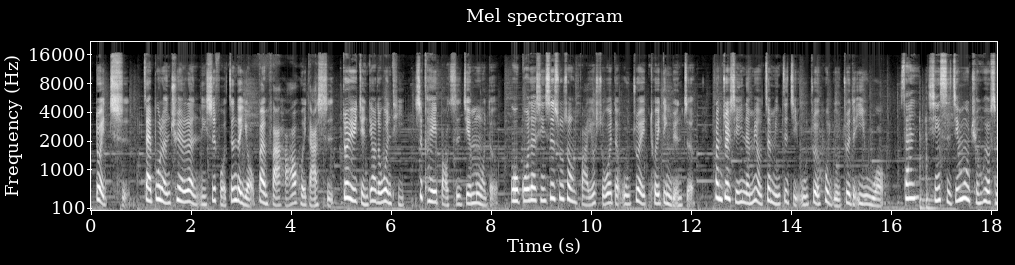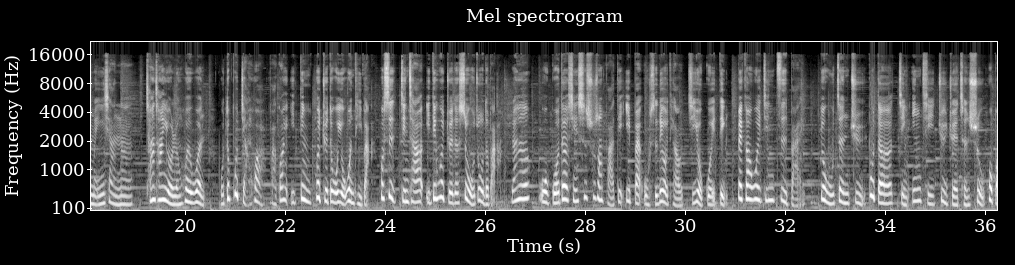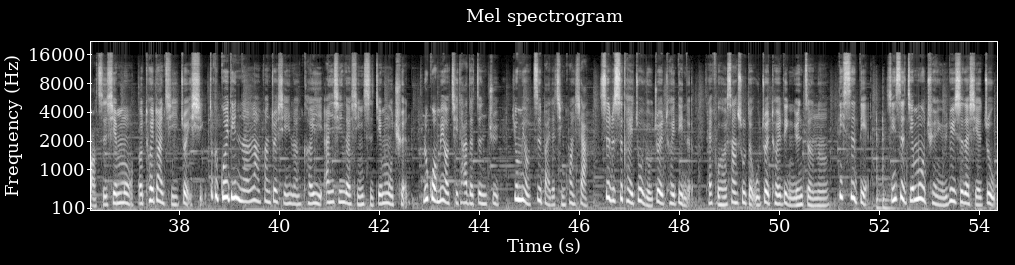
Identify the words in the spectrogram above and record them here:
对此，在不能确认你是否真的有办法好好回答时，对于减掉的问题是可以保持缄默的。我国的刑事诉讼法有所谓的无罪推定原则，犯罪嫌疑人没有证明自己无罪或有罪的义务哦。三、行使缄默权会有什么影响呢？常常有人会问。我都不讲话，法官一定会觉得我有问题吧？或是警察一定会觉得是我做的吧？然而，我国的刑事诉讼法第一百五十六条即有规定，被告未经自白又无证据，不得仅因其拒绝陈述或保持缄默而推断其罪行。这个规定呢，让犯罪嫌疑人可以安心的行使缄默权。如果没有其他的证据，又没有自白的情况下，是不是可以做有罪推定的，才符合上述的无罪推定原则呢？第四点，行使缄默权与律师的协助。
